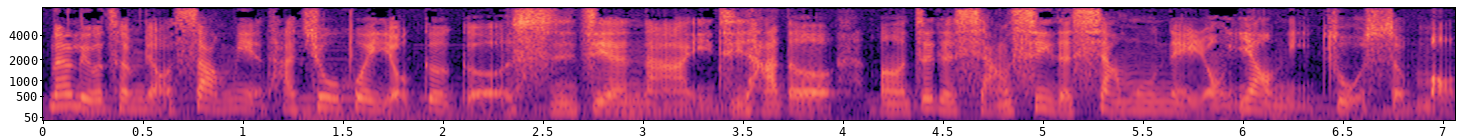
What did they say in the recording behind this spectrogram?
那流程表上面它就会有各个时间呐、以及它的呃这个详细的项目内容要你做什么。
